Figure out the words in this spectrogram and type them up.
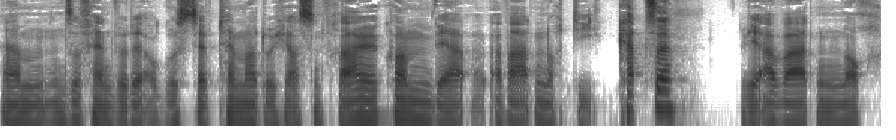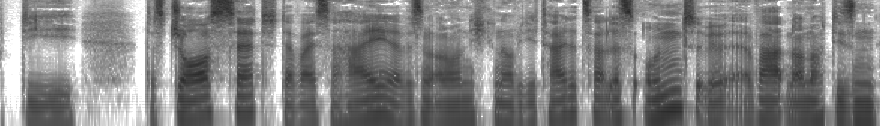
Ähm, insofern würde August, September durchaus in Frage kommen. Wir erwarten noch die Katze. Wir erwarten noch die das Jaws-Set, der weiße Hai, da wissen wir auch noch nicht genau, wie die Teilezahl ist. Und wir erwarten auch noch diesen,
